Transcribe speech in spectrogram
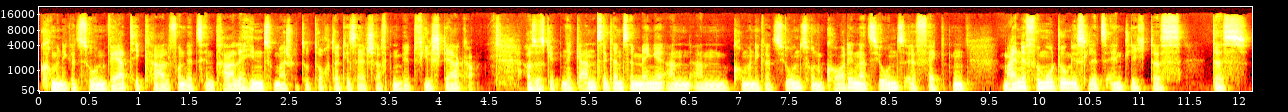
Kommunikation vertikal von der Zentrale hin, zum Beispiel zu Tochtergesellschaften, wird viel stärker. Also es gibt eine ganze, ganze Menge an, an Kommunikations- und Koordinationseffekten. Meine Vermutung ist letztendlich, dass das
